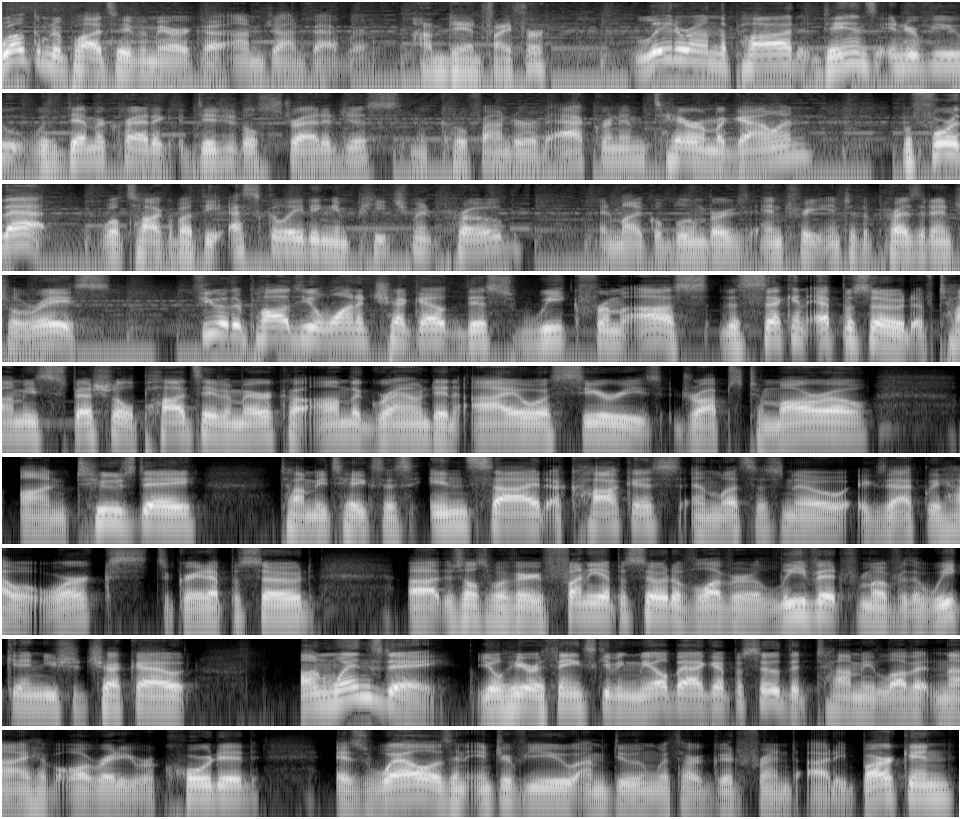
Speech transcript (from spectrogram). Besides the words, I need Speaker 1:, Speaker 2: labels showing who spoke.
Speaker 1: Welcome to Pod Save America. I'm Jon Favreau.
Speaker 2: I'm Dan Pfeiffer.
Speaker 1: Later on the pod, Dan's interview with Democratic digital strategist and the co founder of Acronym, Tara McGowan. Before that, we'll talk about the escalating impeachment probe and Michael Bloomberg's entry into the presidential race. A few other pods you'll want to check out this week from us. The second episode of Tommy's special Pod Save America on the Ground in Iowa series drops tomorrow. On Tuesday, Tommy takes us inside a caucus and lets us know exactly how it works. It's a great episode. Uh, there's also a very funny episode of Love It or Leave It from over the weekend you should check out. On Wednesday, you'll hear a Thanksgiving mailbag episode that Tommy Lovett and I have already recorded, as well as an interview I'm doing with our good friend Ady Barkan.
